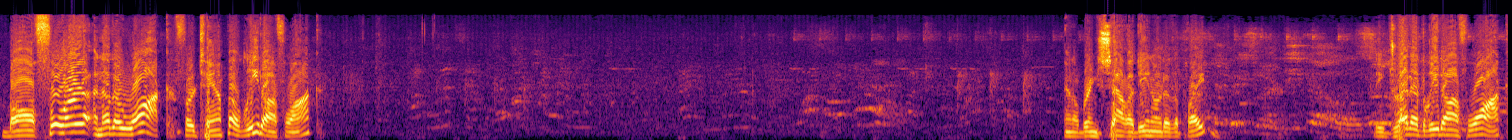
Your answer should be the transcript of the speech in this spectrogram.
Ball four, another walk for Tampa, leadoff walk. And it'll bring Saladino to the plate. The dreaded leadoff walk.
